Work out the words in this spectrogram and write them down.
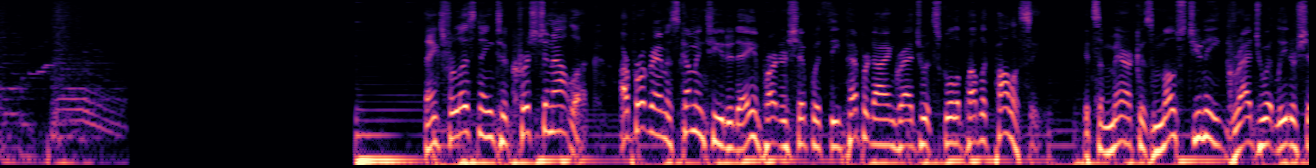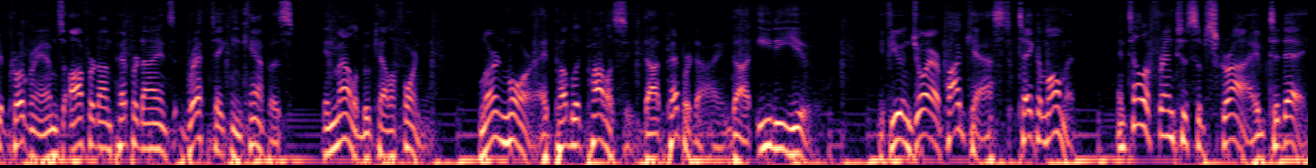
Thanks for listening to Christian Outlook. Our program is coming to you today in partnership with the Pepperdine Graduate School of Public Policy. It's America's most unique graduate leadership programs offered on Pepperdine's breathtaking campus in Malibu, California. Learn more at publicpolicy.pepperdine.edu. If you enjoy our podcast, take a moment and tell a friend to subscribe today.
